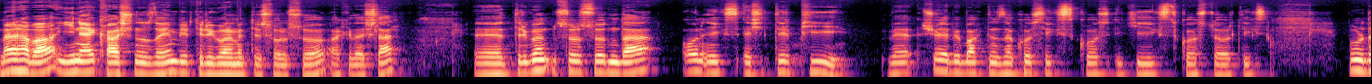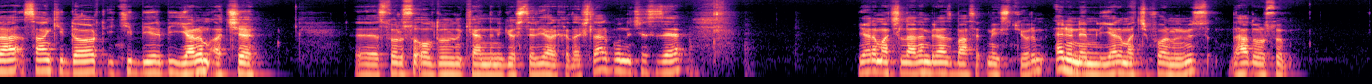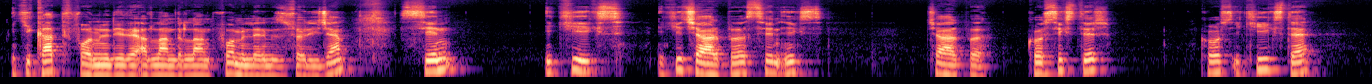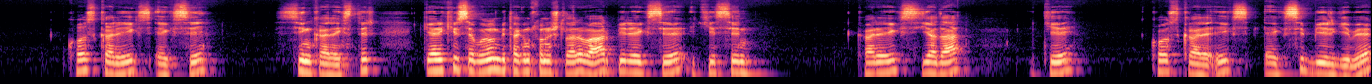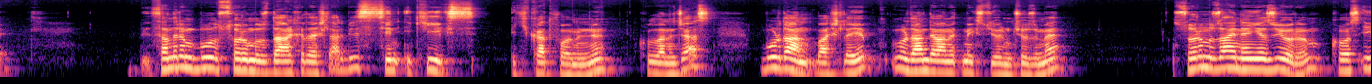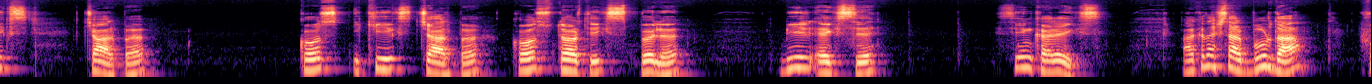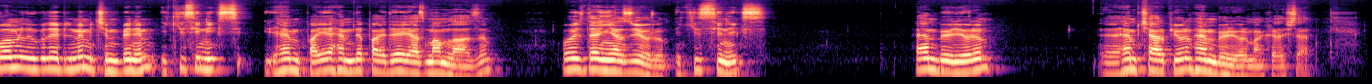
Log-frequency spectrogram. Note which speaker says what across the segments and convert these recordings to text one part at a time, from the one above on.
Speaker 1: Merhaba, yine karşınızdayım bir trigonometri sorusu arkadaşlar. Ee, trigonometri sorusunda 10x eşittir pi ve şöyle bir baktığınızda cos x, cos 2x, cos 4x. Burada sanki 4, 2, 1 bir yarım açı e, sorusu olduğunu kendini gösteriyor arkadaşlar. Bunun için size yarım açılardan biraz bahsetmek istiyorum. En önemli yarım açı formülümüz, daha doğrusu iki kat formülü diye de adlandırılan formüllerimizi söyleyeceğim. Sin 2x 2 çarpı sin x çarpı cos x'tir. Cos 2x de cos kare x eksi sin kare x'tir. Gerekirse bunun bir takım sonuçları var. 1 eksi 2 sin kare x ya da 2 cos kare x eksi 1 gibi. Sanırım bu sorumuzda arkadaşlar biz sin 2x iki kat formülünü kullanacağız. Buradan başlayıp buradan devam etmek istiyorum çözüme. Sorumuzu aynen yazıyorum. Cos x çarpı cos 2x çarpı cos 4x bölü 1 eksi sin kare x. Arkadaşlar burada formülü uygulayabilmem için benim 2 sin x hem paya hem de paydaya yazmam lazım. O yüzden yazıyorum. 2 sin x hem bölüyorum e, hem çarpıyorum hem bölüyorum arkadaşlar.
